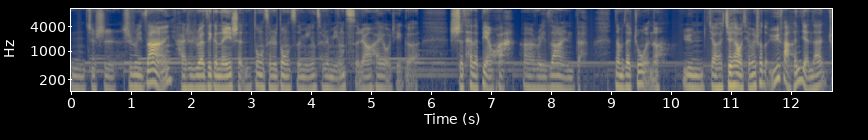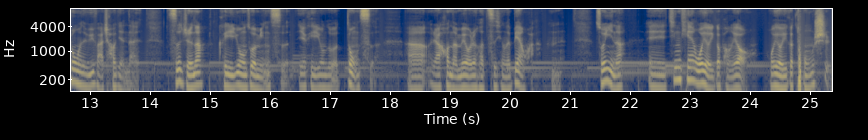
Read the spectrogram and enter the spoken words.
嗯，就是是 resign 还是 resignation？动词是动词，名词是名词，然后还有这个时态的变化啊，resigned。那么在中文呢，嗯，就就像我前面说的，语法很简单，中文的语法超简单。辞职呢，可以用作名词，也可以用作动词啊，然后呢，没有任何词形的变化，嗯。所以呢，诶，今天我有一个朋友。我有一个同事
